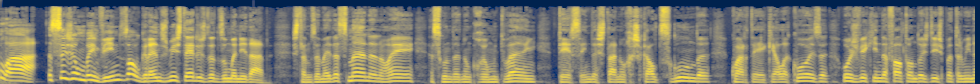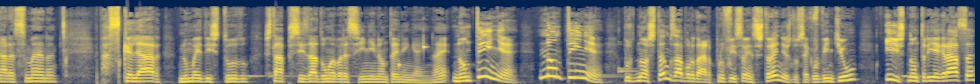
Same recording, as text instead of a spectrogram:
Olá, sejam bem-vindos ao Grandes Mistérios da Desumanidade. Estamos a meio da semana, não é? A segunda não correu muito bem, terça ainda está no rescaldo de segunda, quarta é aquela coisa, hoje vê que ainda faltam dois dias para terminar a semana. Epá, se calhar, no meio disto tudo, está a precisar de um abracinho e não tem ninguém, não é? Não tinha! Não tinha! Porque nós estamos a abordar profissões estranhas do século XXI e isto não teria graça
